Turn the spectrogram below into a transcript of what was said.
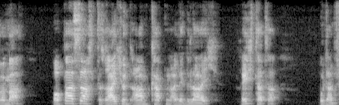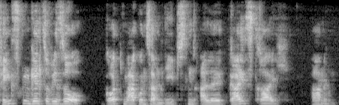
Hör mal, Opa sagt, reich und arm kacken alle gleich. Recht hat er. Und an Pfingsten gilt sowieso, Gott mag uns am liebsten alle geistreich. Amen.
